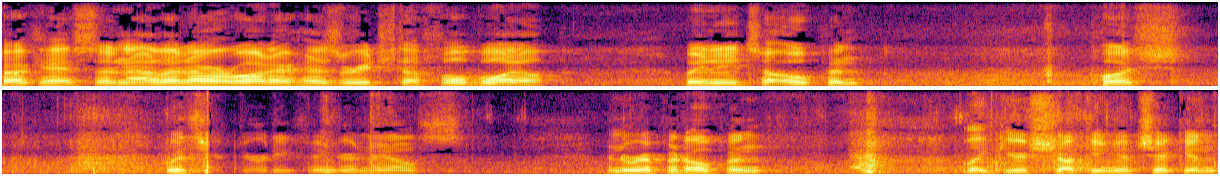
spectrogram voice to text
Okay, so now that our water has reached a full boil, we need to open. Push with your dirty fingernails and rip it open like you're shucking a chicken.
